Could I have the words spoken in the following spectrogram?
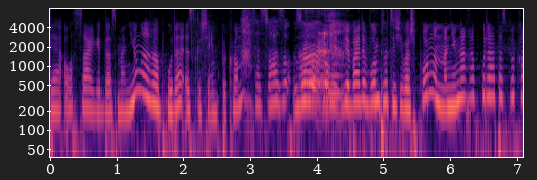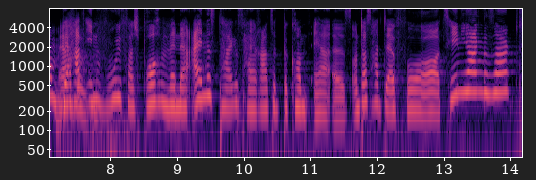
der Aussage, dass mein jüngerer Bruder es geschenkt bekommt. Ach, das war so. So, wir, wir beide wurden plötzlich übersprungen und mein jüngerer Bruder hat das bekommen. Er Der hat ihn wohl versprochen, wenn er eines Tages heiratet, bekommt er es. Und das hat der vor zehn Jahren gesagt.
